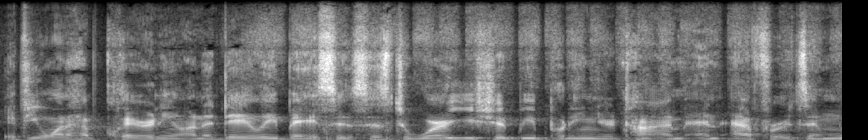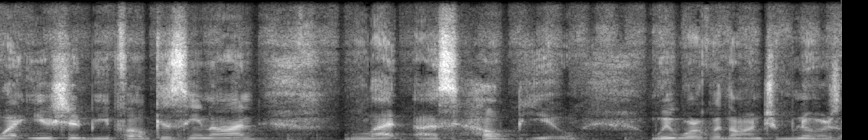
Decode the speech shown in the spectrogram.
if you want to have clarity on a daily basis as to where you should be putting your time and efforts and what you should be focusing on, let us help you. We work with entrepreneurs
